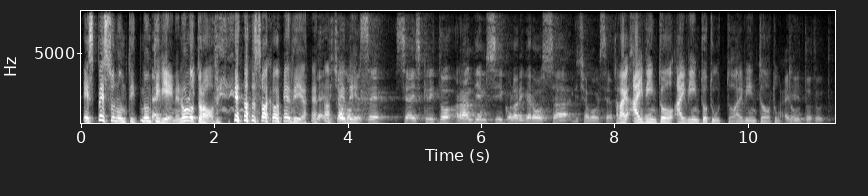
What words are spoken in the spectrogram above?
e spesso non ti, non ti viene, non lo trovi, non so come dire. Beh, diciamo Quindi... che se, se, hai scritto Randy MC con la riga rossa, diciamo che sei... Raga, hai, vinto, hai vinto tutto, hai vinto tutto. Hai vinto tutto.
